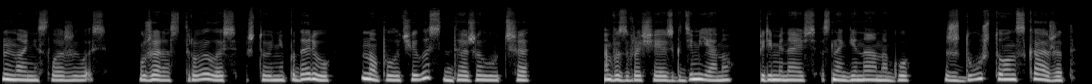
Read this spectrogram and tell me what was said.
но не сложилось. Уже расстроилась, что не подарю, но получилось даже лучше. Возвращаюсь к Демьяну, переминаюсь с ноги на ногу, жду, что он скажет.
